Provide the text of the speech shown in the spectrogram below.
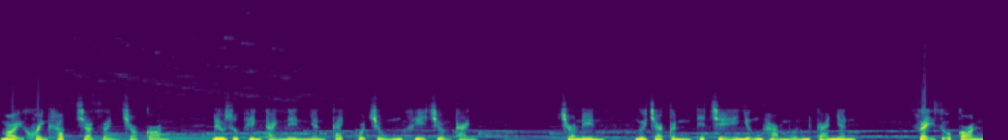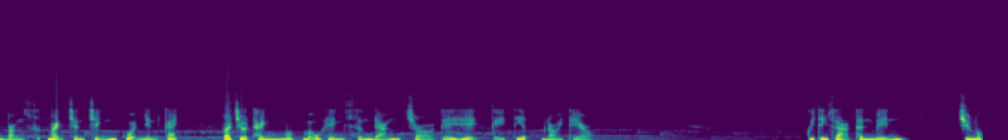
Mọi khoảnh khắc cha dành cho con đều giúp hình thành nên nhân cách của chúng khi trưởng thành. Cho nên người cha cần thiết chế những ham muốn cá nhân dạy dỗ con bằng sức mạnh chân chính của nhân cách và trở thành một mẫu hình xứng đáng cho thế hệ kế tiếp noi theo quý thính giả thân mến chuyên mục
